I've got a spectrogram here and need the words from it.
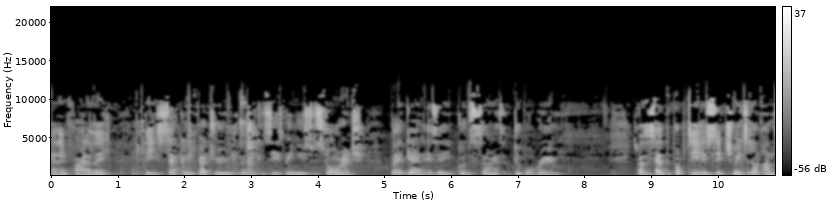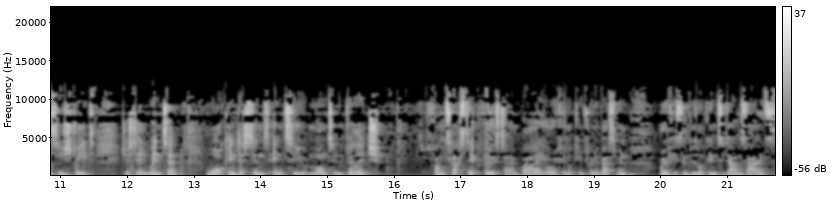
And then finally, the second bedroom, as you can see, is being used for storage, but again is a good size double room. So as I said, the property is situated on Anson Street, just in Winton, walking distance into Monton Village fantastic first time buy or if you're looking for an investment or if you're simply looking to downsize.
